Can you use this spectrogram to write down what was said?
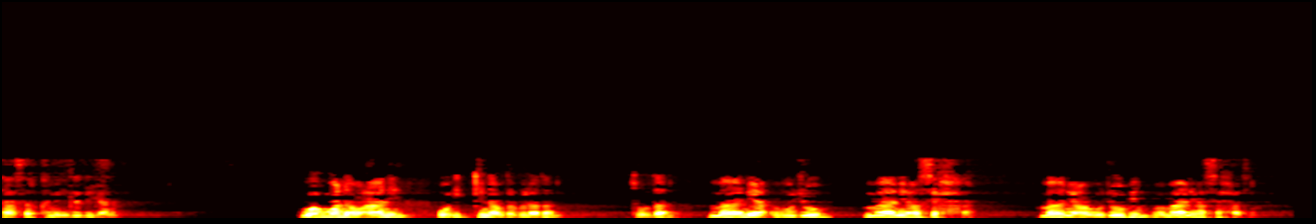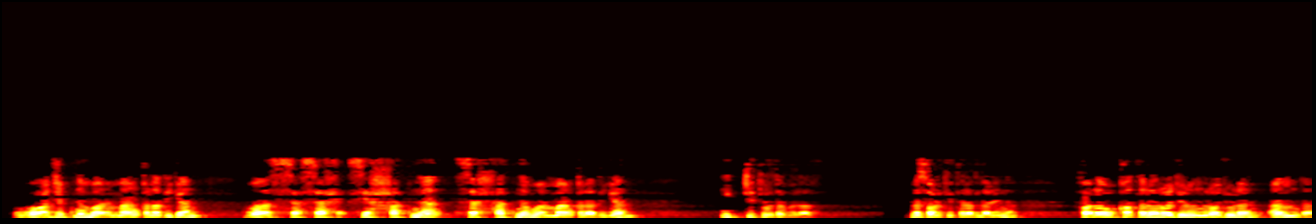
ta'sir qilmaydi degani. U ikki navda bo'ladi turda mani vujub mani sihha mani vujubin va mani sihhatin vojibni man qiladigan va sihhatni sihhatni man qiladigan ikki turda bo'ladi misol keltiradilar endi فلو قتل رجل رجلا عمدا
